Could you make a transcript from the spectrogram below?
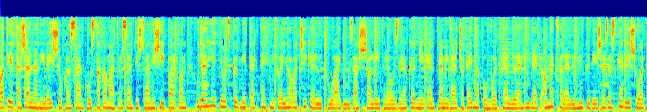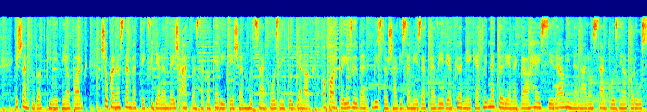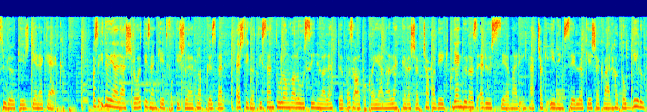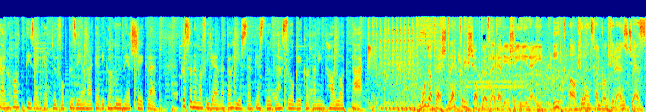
A tiltás ellenére is sokan szánkóztak a Mátra Szent Istváni síparkban, ugyan 7-8 köbméter technikai havat sikerült hóágyúzással létrehozni a környéken, de mivel csak egy napon volt kellően hideg, a megfelelő működéshez ez kevés volt, és nem tudott kinyitni a park. Sokan ezt nem vették figyelembe, és átmásztak a kerítésen, hogy szánkózni tudjanak. A park a jövőben biztonsági személyzettel védi a környéket, hogy ne törjenek be a helyszínre a mindenáron szánkózni akaró szülők és gyerekek. Az időjárásról 12 fok is lehet napközben. Estig a Tiszántúlon valószínű a legtöbb, az Alpok alján a legkevesebb csapadék. Gyengül az erős szél, már inkább csak élénk széllökések várhatók. Délután 6-12 fok közé emelkedik a hőmérséklet. Köszönöm a figyelmet, a hírszerkesztőt László B. Katalint hallották. Budapest legfrissebb közlekedési hírei, itt a 90.9 jazz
